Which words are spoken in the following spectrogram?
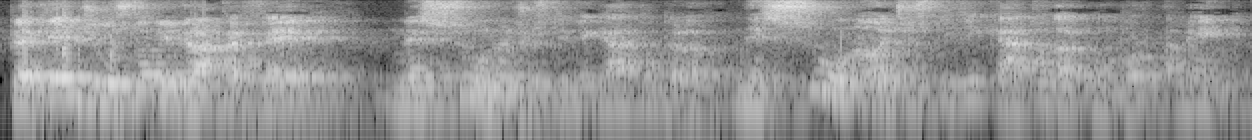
perché il giusto vivrà per fede. Nessuno è giustificato, per, nessuno è giustificato dal comportamento,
